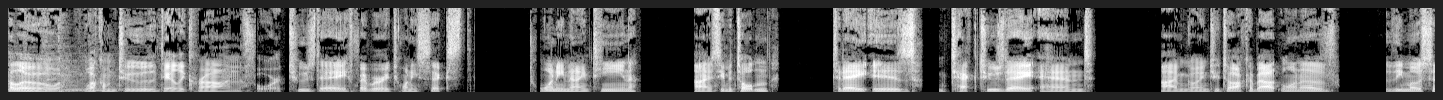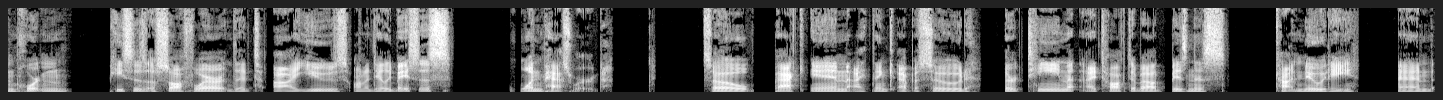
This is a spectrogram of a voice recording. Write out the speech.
Hello, welcome to the Daily Chron for Tuesday, February 26th, 2019. I'm Stephen Tolton. Today is Tech Tuesday, and I'm going to talk about one of the most important pieces of software that I use on a daily basis 1Password. So, back in, I think, episode 13, I talked about business continuity and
